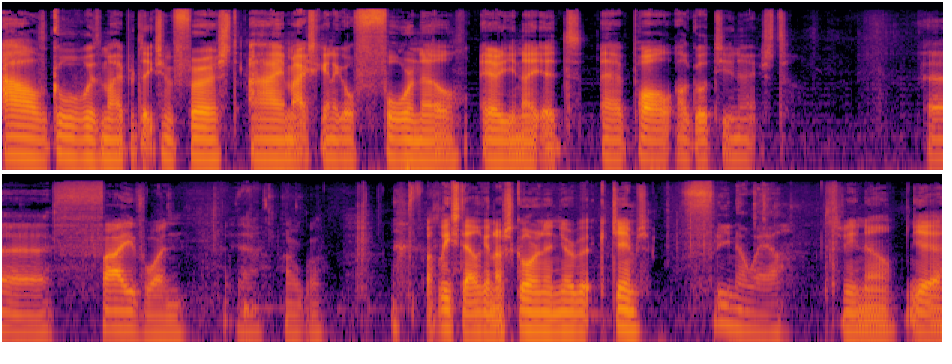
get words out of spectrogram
I'll go with my prediction first. I'm actually going to go 4 0 Ayr United. Uh, Paul, I'll go to you next. Uh, five one. Yeah, I'll go. At least Elgin are scoring in your book. James, 3 0 Ayr. 3 0. Yeah.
